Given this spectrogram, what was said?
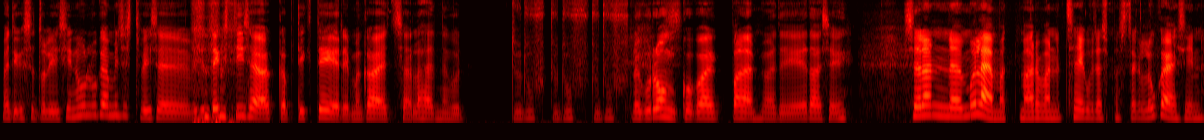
ma ei tea, kas see tuli sinu lugemisest või see, või see tekst ise hakkab dikteerima ka, et sa lähed nagu tuduh, tuduh, tuduh, nagu rong kogu aeg paneb niimoodi edasi. seal on äh, mõlemat, ma arvan, et see, kuidas ma seda lugesin,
